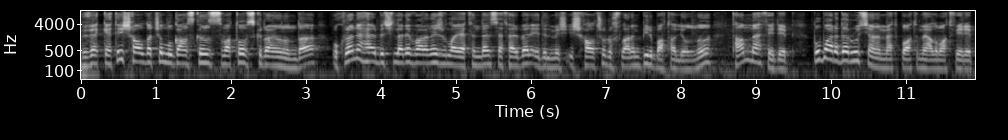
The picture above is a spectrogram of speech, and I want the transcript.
Müvəqqəti işğaldakı Luqanskın Svatovsk rayonunda Ukrayna hərbiçiləri Voronej vilayətindən səfərbər edilmiş işğalçı rusların bir batalyonunu tam məhv edib. Bu barədə Rusiyanın mətbuatı məlumat verib.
